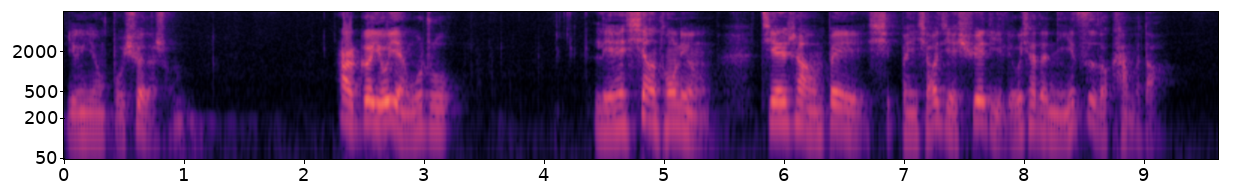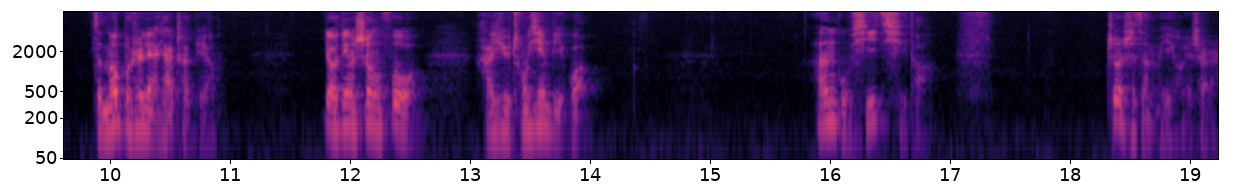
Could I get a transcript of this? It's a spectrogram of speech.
英英不屑地说：“二哥有眼无珠，连相统领肩上被本小姐靴底留下的泥渍都看不到，怎么不是两下扯平？要定胜负，还需重新比过。”安谷希奇道：“这是怎么一回事？”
